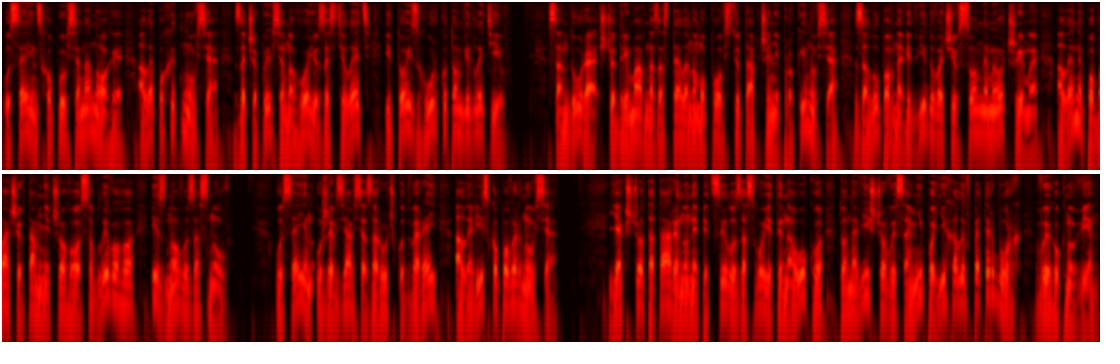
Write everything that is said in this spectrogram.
Усеїн схопився на ноги, але похитнувся, зачепився ногою за стілець, і той з гуркотом відлетів. Сандура, що дрімав на застеленому повстю тапчені, прокинувся, залупав на відвідувачів сонними очима, але не побачив там нічого особливого і знову заснув. Усеїн уже взявся за ручку дверей, але різко повернувся. Якщо татарину не під силу засвоїти науку, то навіщо ви самі поїхали в Петербург? вигукнув він.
